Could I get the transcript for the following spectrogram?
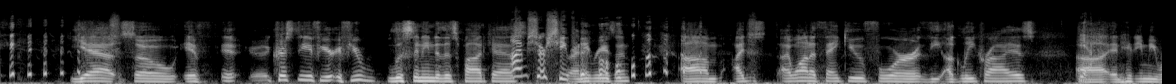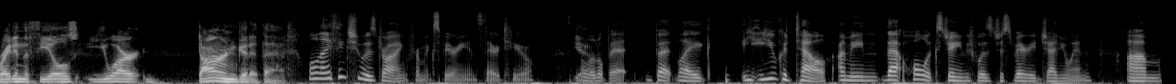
yeah. So if it, uh, Christie, if you're if you're listening to this podcast, I'm sure she for any reason, um, I just I want to thank you for the ugly cries uh, and hitting me right in the feels. You are darn good at that. Well, I think she was drawing from experience there too, Yeah. a little bit. But like you could tell. I mean, that whole exchange was just very genuine. Um,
